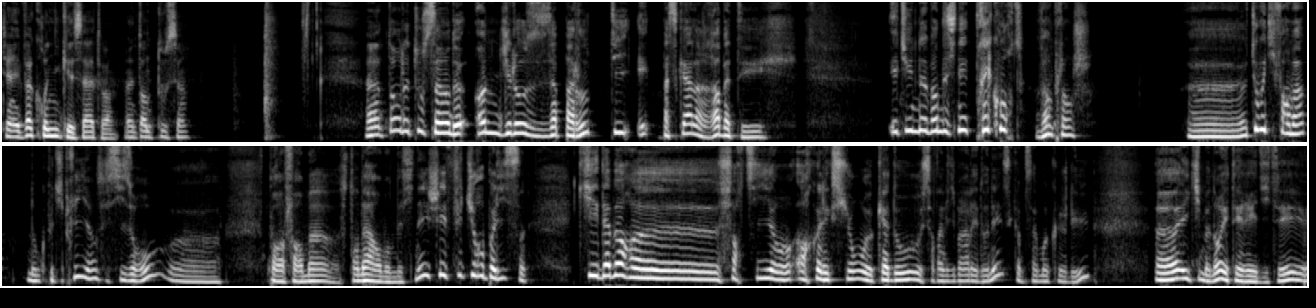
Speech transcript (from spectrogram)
Tiens, et va chroniquer ça, toi, un temps de Toussaint. Un temps de Toussaint de Angelo Zapparutti et Pascal Rabaté. Est une bande dessinée très courte, 20 planches. Euh, tout petit format, donc petit prix, hein, c'est 6 euros euh, pour un format standard en bande dessinée chez Futuropolis, qui est d'abord euh, sorti hors collection cadeau, certains libraires les donnaient, c'est comme ça moi que je l'ai eu, et qui maintenant a été réédité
